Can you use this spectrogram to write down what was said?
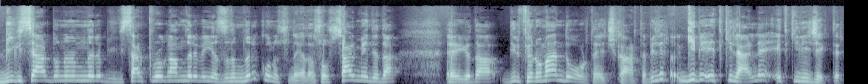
bilgisayar donanımları, bilgisayar programları ve yazılımları konusunda ya da sosyal medyada e, ya da bir fenomen de ortaya çıkartabilir gibi etkilerle etkileyecektir.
